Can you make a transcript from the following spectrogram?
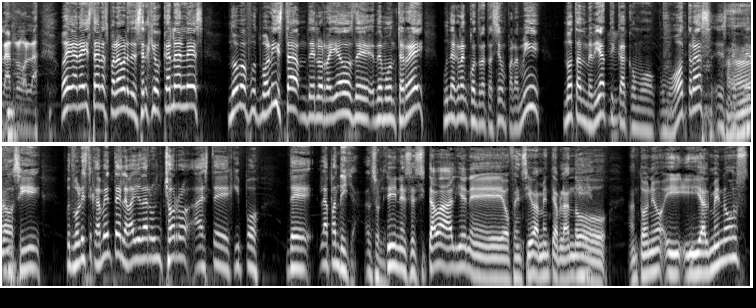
La rola. Oigan, ahí están las palabras de Sergio Canales, nuevo futbolista de los Rayados de, de Monterrey. Una gran contratación para mí, no tan mediática como, como otras, este, Ah. pero sí, futbolísticamente le va a ayudar un chorro a este equipo de la pandilla, Anzuli. Sí, necesitaba a alguien eh, ofensivamente hablando, Antonio, y, y al menos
